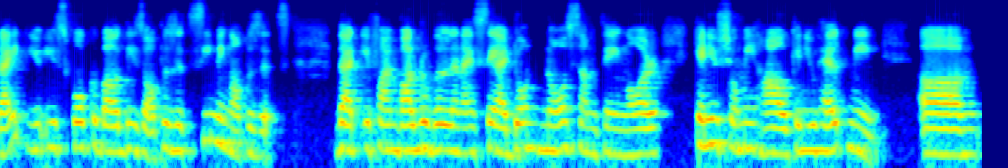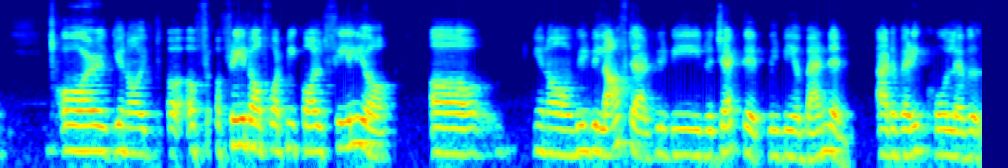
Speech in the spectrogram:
right? You, you spoke about these opposites, seeming opposites. that if I'm vulnerable and I say I don't know something, or can you show me how? Can you help me? Um, or you know, afraid of what we call failure. Uh, you know, we'll be laughed at, we'll be rejected, we'll be abandoned at a very core level.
